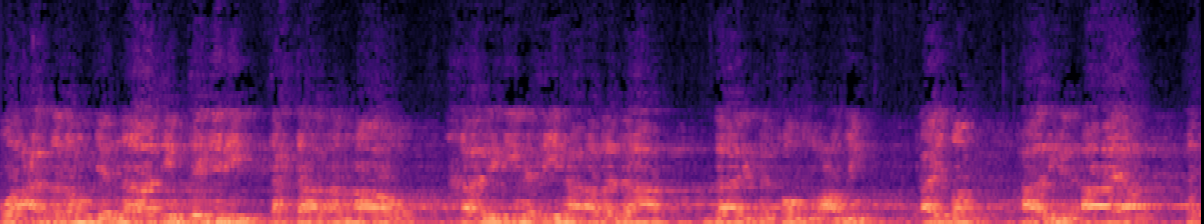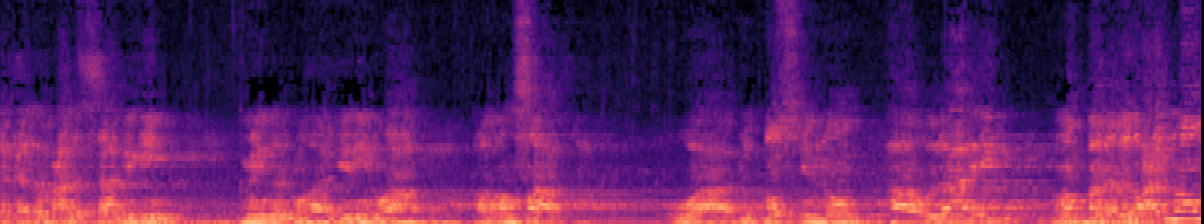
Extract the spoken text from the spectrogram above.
وأعد لهم جنات تجري تحتها الأنهار خالدين فيها أبدا. ذلك الفوز العظيم. أيضا هذه الآية تتكلم عن السابقين من المهاجرين والأنصار. وبتنص إنه هؤلاء ربنا رضى عنهم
